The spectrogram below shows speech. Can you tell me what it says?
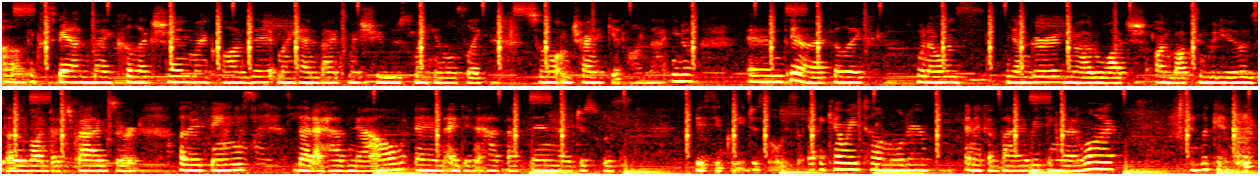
um, expand my collection, my closet, my handbags, my shoes, my heels, like, so I'm trying to get on that, you know? And yeah, I feel like when I was younger, you know, I would watch unboxing videos of Von Dutch bags or other things that I have now and I didn't have back then. I just was basically just always like, I can't wait till I'm older and I can buy everything that I want. And look at me.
